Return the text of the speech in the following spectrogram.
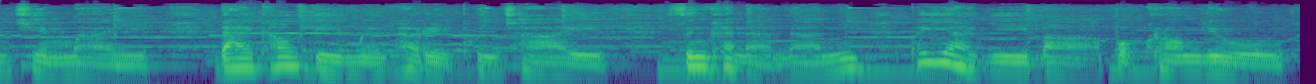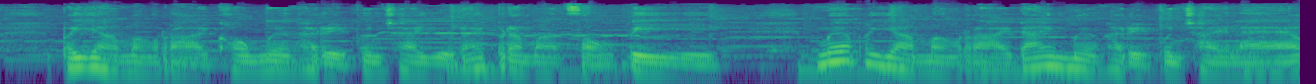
รเชียงใหม่ ได้เข้าตีเมืองหริพุนชัย ซึ่งขณะนั้นพระยายีบาปกครองอยู่ พระยามังรายของเมืองหริพุนชัยอยู่ได้ประมาณสองปี เมื่อพญามังรายได้เมืองหริพุนชัยแล้ว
